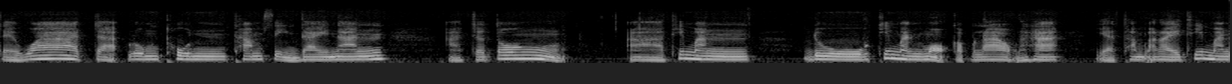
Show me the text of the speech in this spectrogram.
แต่ว่าจะลงทุนทำสิ่งใดนั้น อาจจะต้องอที่มันดูที่มันเหมาะกับเรานะคะ อย่าทำอะไรที่มัน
